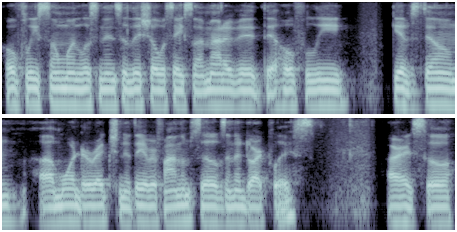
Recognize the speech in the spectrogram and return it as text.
hopefully someone listening to this show will take something out of it that hopefully gives them uh, more direction if they ever find themselves in a dark place. All right, so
